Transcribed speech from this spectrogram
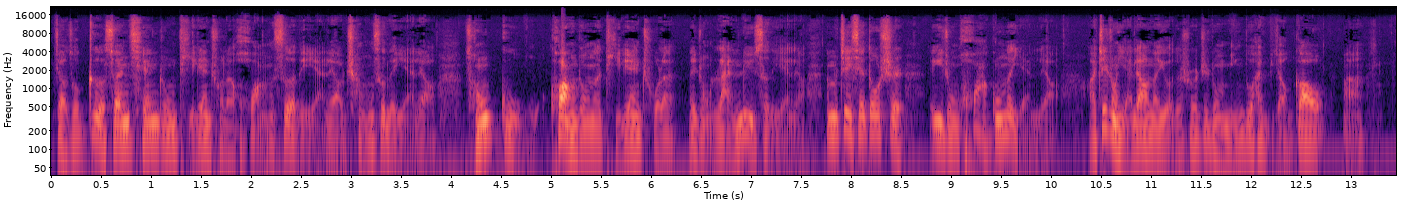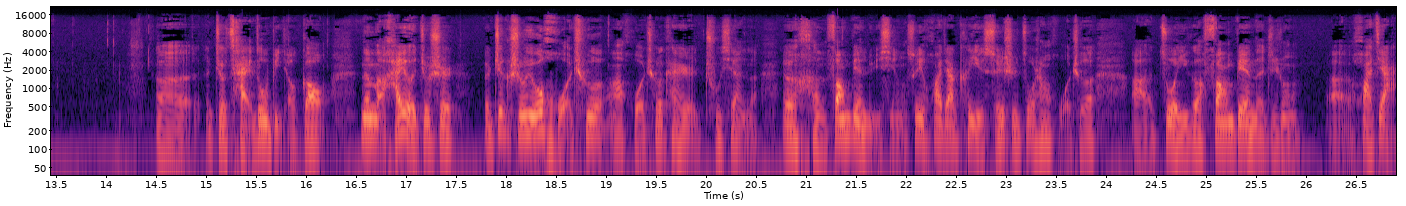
叫做铬酸铅中提炼出来黄色的颜料、橙色的颜料；从钴矿中呢提炼出来那种蓝绿色的颜料。那么这些都是一种化工的颜料啊。这种颜料呢，有的时候这种明度还比较高啊，呃，就彩度比较高。那么还有就是。呃，这个时候有火车啊，火车开始出现了，呃，很方便旅行，所以画家可以随时坐上火车啊，做一个方便的这种呃画架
